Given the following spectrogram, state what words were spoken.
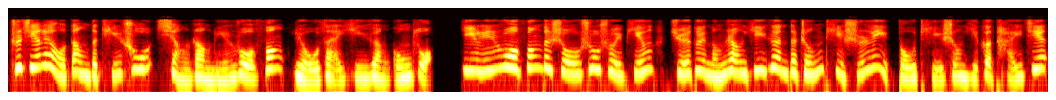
直截了当的提出想让林若风留在医院工作。以林若风的手术水平，绝对能让医院的整体实力都提升一个台阶。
